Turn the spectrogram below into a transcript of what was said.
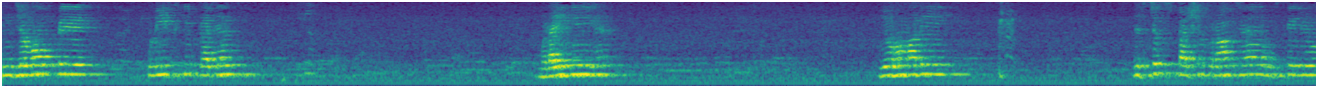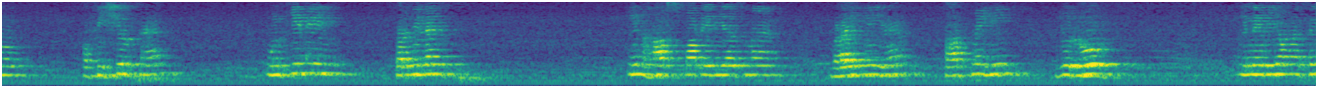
इन जगहों पे पुलिस की प्रेजेंस बढ़ाई गई है। जो हमारी डिस्ट्रिक्ट स्पेशल ब्रांच है, उसके जो ऑफिशियल्स हैं, उनकी भी सर्विलेंस इन हॉटस्पॉट एरियाज़ में बढ़ाई गई है। साथ में ही जो लोग इन एरिया में से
